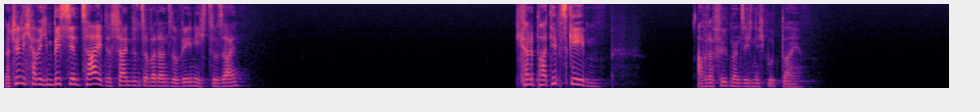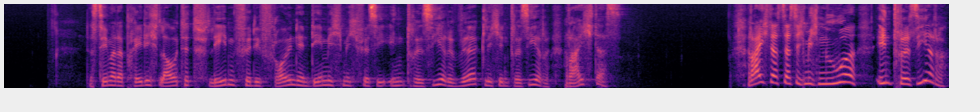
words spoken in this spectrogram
Natürlich habe ich ein bisschen Zeit, es scheint uns aber dann so wenig zu sein. Ich kann ein paar Tipps geben, aber da fühlt man sich nicht gut bei. Das Thema der Predigt lautet Leben für die Freunde, indem ich mich für sie interessiere, wirklich interessiere. Reicht das? Reicht das, dass ich mich nur interessiere?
